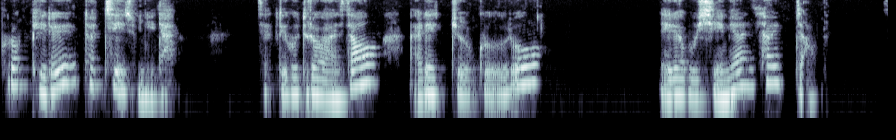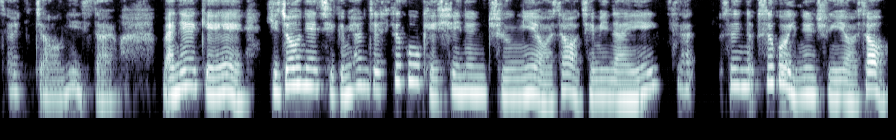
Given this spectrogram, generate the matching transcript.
프로필을 터치해 줍니다. 자, 그리고 들어와서 아래쪽으로 내려보시면 설정, 설정이 있어요. 만약에 기존에 지금 현재 쓰고 계시는 중이어서 제미나이 쓰, 고 있는 중이어서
